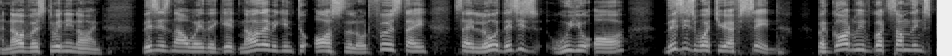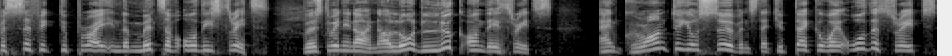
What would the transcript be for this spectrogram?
And now, verse 29. This is now where they get. Now they begin to ask the Lord. First, they say, Lord, this is who you are. This is what you have said. But God, we've got something specific to pray in the midst of all these threats. Verse 29 Now, Lord, look on their threats and grant to your servants that you take away all the threats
